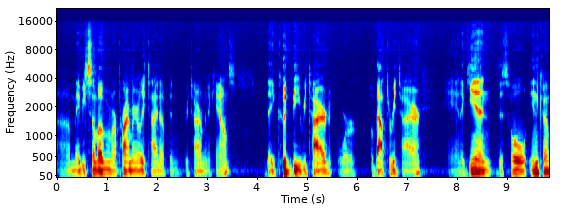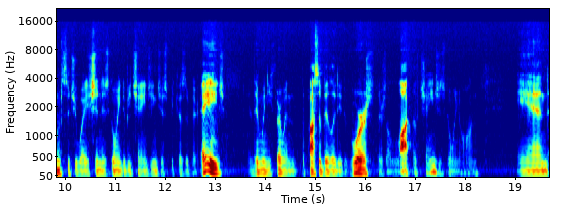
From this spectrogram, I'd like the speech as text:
Uh, maybe some of them are primarily tied up in retirement accounts. They could be retired or about to retire. And again, this whole income situation is going to be changing just because of their age. And then when you throw in the possibility of divorce, there's a lot of changes going on. And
